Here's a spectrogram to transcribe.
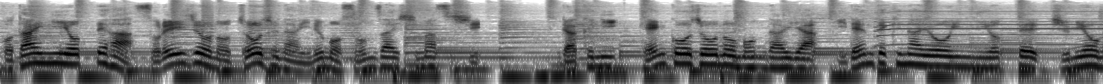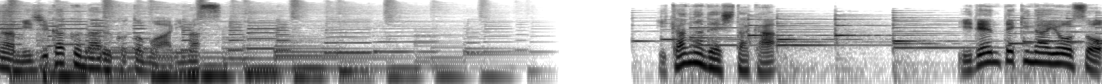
個体によってはそれ以上の長寿な犬も存在しますし逆に健康上の問題や遺伝的な要因によって寿命が短くなることもあります。いかがでしたか？遺伝的な要素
